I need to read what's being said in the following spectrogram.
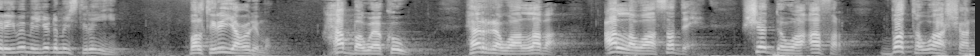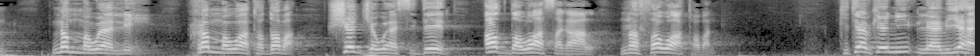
ereyba mayga dhamaystiran yihiin bal tiriya culimo xabba waa kow harra waa laba calla waa saddex shadda waa afar bata waa shan namma waa lix ramma waa toddoba shaja waa sideed adda waa sagaal naha waa toban kitaabkeennii laamiyaha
